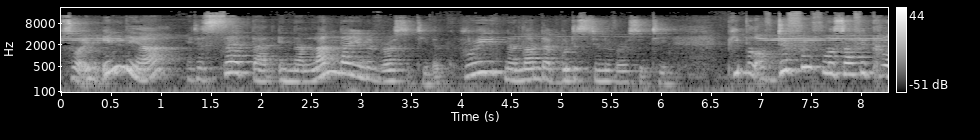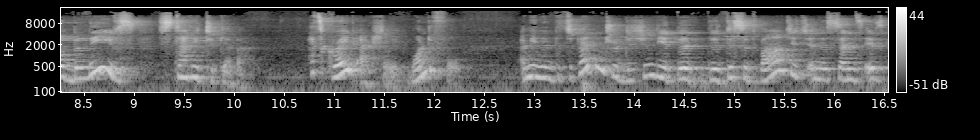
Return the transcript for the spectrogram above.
So in India, it is said that in Nalanda University, the great Nalanda Buddhist University, people of different philosophical beliefs study together. That's great, actually. Wonderful. I mean, in the Tibetan tradition, the, the, the disadvantage in a sense is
